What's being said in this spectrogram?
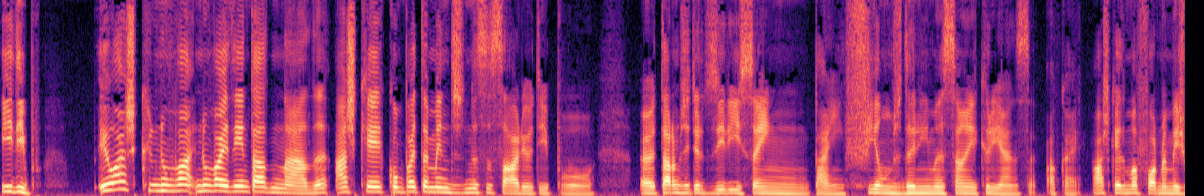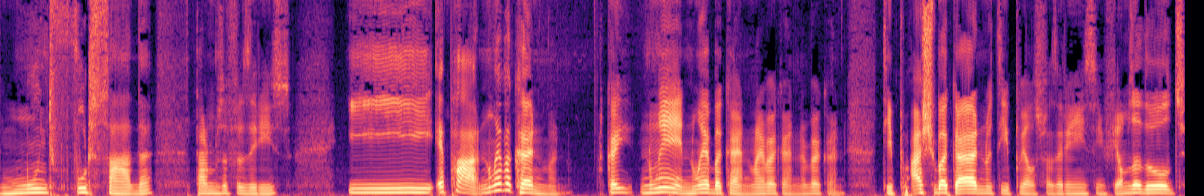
E tipo, eu acho que não vai, não vai adiantar de nada, acho que é completamente desnecessário, tipo, uh, estarmos a introduzir isso em, pá, em filmes de animação e criança, ok? Acho que é de uma forma mesmo muito forçada estarmos a fazer isso. E, é pá, não é bacana, mano. Ok? Não é, não é bacana, não é bacana, não é bacana. Tipo, acho bacana, tipo, eles fazerem isso em filmes adultos,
